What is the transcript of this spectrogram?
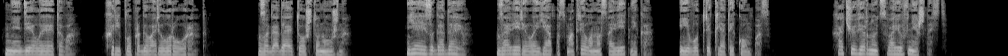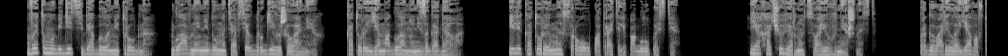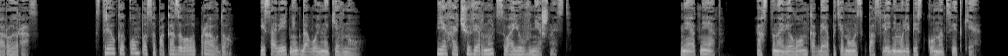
«Не делай этого», — хрипло проговорил Роурент. «Загадай то, что нужно». «Я и загадаю», — заверила я, посмотрела на советника и его треклятый компас. «Хочу вернуть свою внешность». В этом убедить себя было нетрудно, Главное не думать о всех других желаниях, которые я могла, но не загадала. Или которые мы с Роу потратили по глупости. «Я хочу вернуть свою внешность», — проговорила я во второй раз. Стрелка компаса показывала правду, и советник довольно кивнул. «Я хочу вернуть свою внешность». «Нет-нет», — остановил он, когда я потянулась к последнему лепестку на цветке.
